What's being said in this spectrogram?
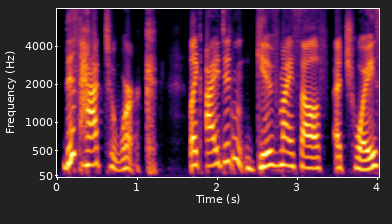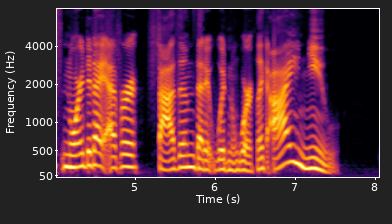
this had to work like I didn't give myself a choice nor did I ever fathom that it wouldn't work like I knew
